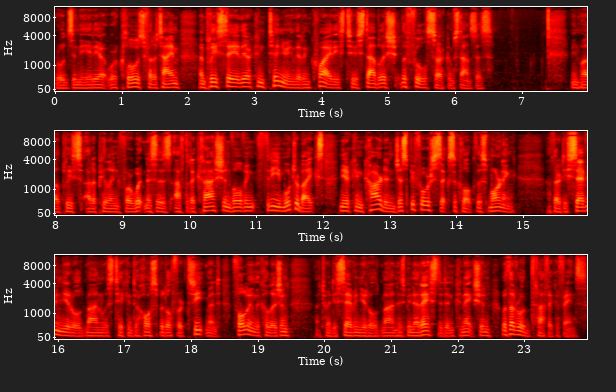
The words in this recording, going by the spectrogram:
Roads in the area were closed for a time and police say they are continuing their inquiries to establish the full circumstances. Meanwhile, police are appealing for witnesses after a crash involving three motorbikes near Kincardine just before six o'clock this morning. A 37-year-old man was taken to hospital for treatment following the collision. A 27-year-old man has been arrested in connection with a road traffic offence.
